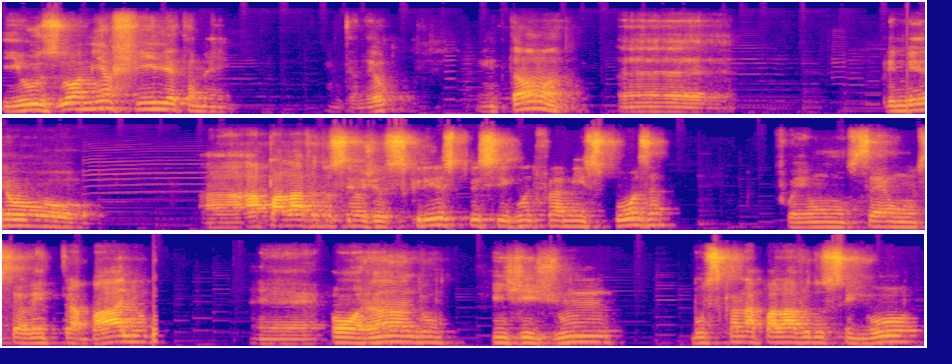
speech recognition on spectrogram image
e usou a minha filha também, entendeu? Então, mano, é, primeiro a, a, palavra do Senhor Jesus Cristo, e segundo foi a minha esposa, foi um, um excelente trabalho, é, orando, em jejum, buscando a palavra do Senhor,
